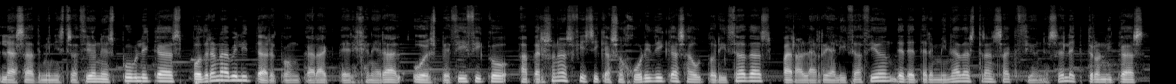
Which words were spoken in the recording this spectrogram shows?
las administraciones públicas podrán habilitar con carácter general o específico a personas físicas o jurídicas autorizadas para la realización de determinadas transacciones electrónicas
